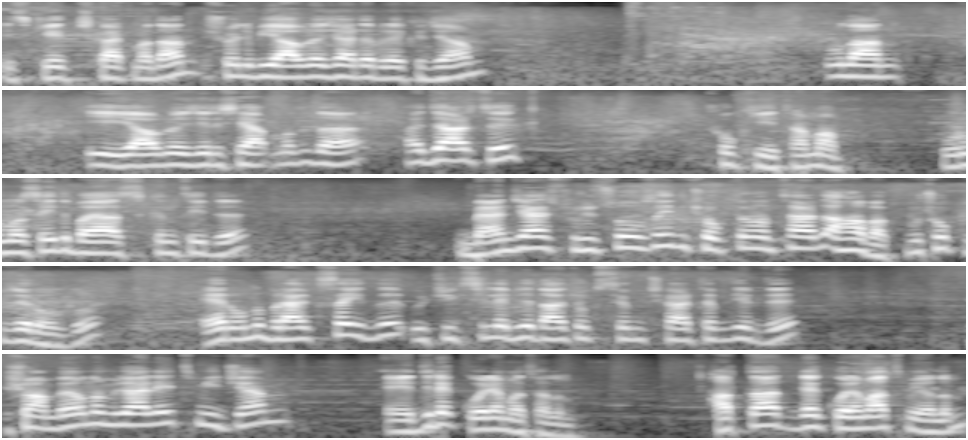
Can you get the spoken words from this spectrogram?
İskelet çıkartmadan şöyle bir yavru de bırakacağım. Ulan iyi yavru şey yapmadı da. Hadi artık. Çok iyi tamam. Vurmasaydı bayağı sıkıntıydı. Bence eğer sürüsü olsaydı çoktan atardı. Aha bak bu çok güzel oldu. Eğer onu bıraksaydı 3x ile bile daha çok sıkıntı çıkartabilirdi. Şu an ben ona müdahale etmeyeceğim. E, direkt golem atalım. Hatta direkt golem atmayalım.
